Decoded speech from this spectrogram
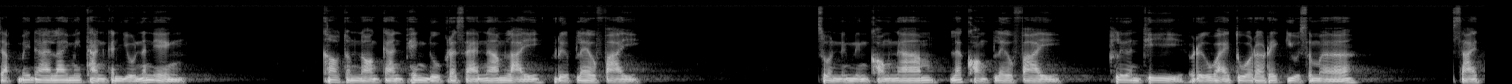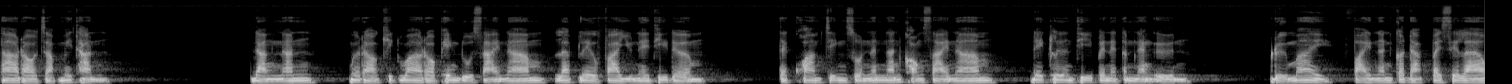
จับไม่ได้ไล่ไม่ทันกันอยู่นั่นเอง เข้าทำนองการเพ่งดูกระแสน้ำไหลหรือเปลวไฟ ส่วนหนึ่งหนึ่งของน้ำและของเปลวไฟ เคลื่อนที่หรือไหวตัวระเริกอยู่เสมอ สายตาเราจับไม่ทัน ดังนั้นเมื่อเราคิดว่าเราเพ่งดูสายน้ำและเปลวไฟอยู่ในที่เดิม แต่ความจริงส่วนนั้นๆ ของสายน้ำได้เคลื่อนที่ไปในตำแหน่งอื่น หรือไม่ไฟนั้นก็ดับไปเสียแล้ว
